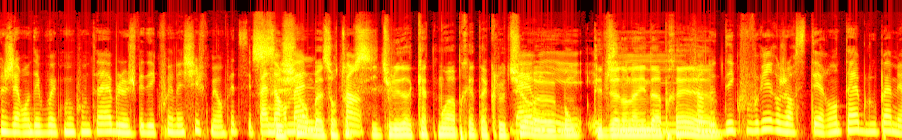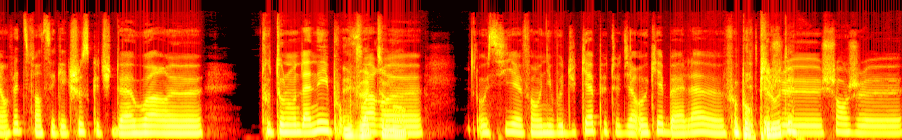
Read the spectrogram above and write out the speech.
j'ai rendez-vous avec mon comptable, je vais découvrir les chiffres, mais en fait c'est pas normal. Bah, surtout que si tu les as quatre mois après ta clôture, bah euh, bon, t'es déjà dans l'année d'après. Enfin, de découvrir genre si t'es rentable ou pas, mais en fait, enfin c'est quelque chose que tu dois avoir tout au long de l'année pour pouvoir aussi, enfin au niveau du cap, te dire ok bah là, euh, faut Pour que je change euh,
